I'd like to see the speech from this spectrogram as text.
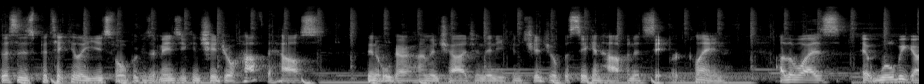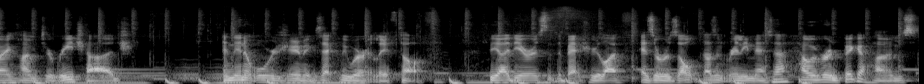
this is particularly useful because it means you can schedule half the house, then it will go home and charge and then you can schedule the second half in a separate clean. Otherwise, it will be going home to recharge and then it will resume exactly where it left off. The idea is that the battery life as a result doesn't really matter. However, in bigger homes,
